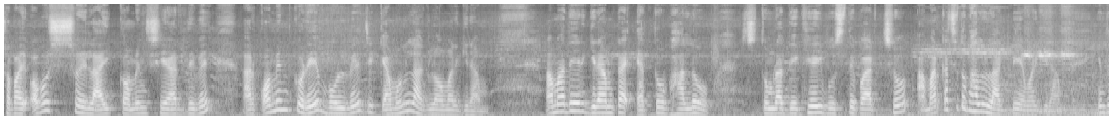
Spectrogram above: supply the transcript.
সবাই অবশ্যই লাইক কমেন্ট শেয়ার দেবে আর কমেন্ট করে বলবে যে কেমন লাগল আমার গ্রাম। আমাদের গ্রামটা এত ভালো তোমরা দেখেই বুঝতে পারছ। আমার কাছে তো ভালো লাগবে আমার গ্রাম কিন্তু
